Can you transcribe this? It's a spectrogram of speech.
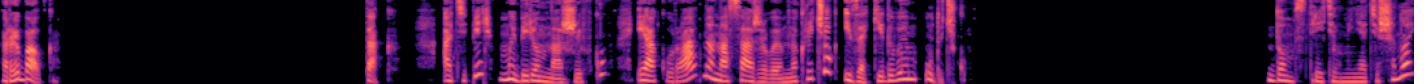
Рыбалка. Так, а теперь мы берем наживку и аккуратно насаживаем на крючок и закидываем удочку. Дом встретил меня тишиной,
